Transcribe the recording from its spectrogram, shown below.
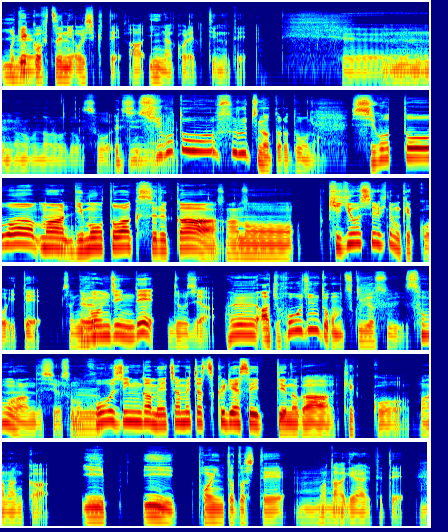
メン。結構普通に美味しくてあいいなこれっていうのでへえうん。なるほどなるほど。そうですね。え仕事をするっちなったらどうなん？仕事はまあリモートワークするあかそうか。あの起業してる人も結構いてその日本人でジョージア。へえあじゃあ法人とかも作りやすい？そうなんですよ。そうん。の法人がめちゃめちゃ作りやすいっていうのが結構まあなんかいいいいポイントとしてまた挙げられてて、うん。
